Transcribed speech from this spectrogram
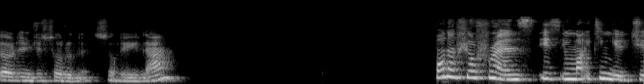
Dördüncü soru, soruyla. One of your friends is inviting you to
